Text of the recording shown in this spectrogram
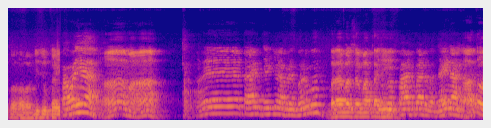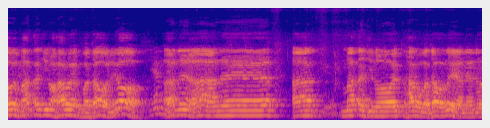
બોલો બીજું કઈ? પાવળિયા? હા માં હા. હવે ટાઈમ થઈ ગયો આપણે બરોબર? બરાબર છે માતાજી. પાઠ પાઠ વધાઈ નાખ. હા તો હવે માતાજીનો હારો એક વધાવો લ્યો. અને હા અને આ માતાજીનો એક હારો વધાવો લઈ અને એનો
